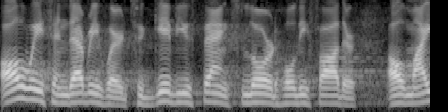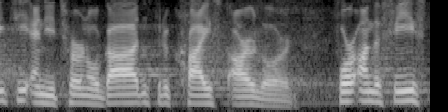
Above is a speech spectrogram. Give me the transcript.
always and everywhere to give you thanks, Lord, Holy Father, Almighty and eternal God, through Christ our Lord. For on the feast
